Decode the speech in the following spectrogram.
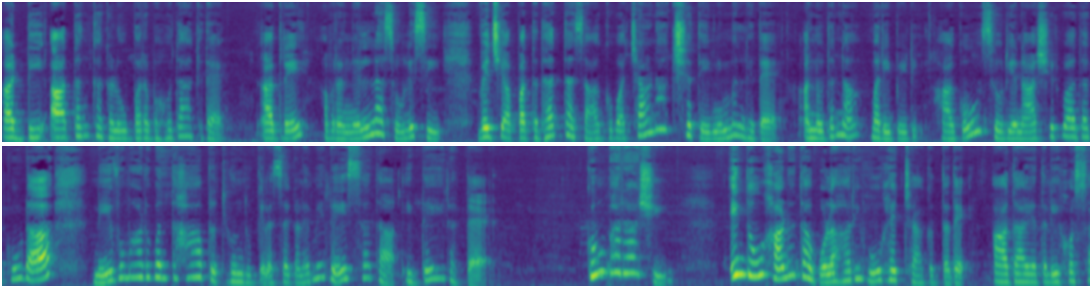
ಅಡ್ಡಿ ಆತಂಕಗಳು ಬರಬಹುದಾಗಿದೆ. ಆದರೆ ಅವರನ್ನೆಲ್ಲ ಸೋಲಿಸಿ ವಿಜಯ ಪಥದತ್ತ ಸಾಗುವ ಚಾಣಾಕ್ಷತೆ ನಿಮ್ಮಲ್ಲಿದೆ ಅನ್ನೋದನ್ನು ಮರಿಬೇಡಿ. ಹಾಗೂ ಸೂರ್ಯನ ಆಶೀರ್ವಾದ ಕೂಡ ನೀವು ಮಾಡುವಂತಹ ಪ್ರತಿಯೊಂದು ಕೆಲಸಗಳ ಮೇಲೆ ಸದಾ ಇದ್ದೇ ಇರುತ್ತೆ. ಕುಂಭರಾಶಿ ಇಂದು ಹಣದ ಒಳಹರಿವು ಹೆಚ್ಚಾಗುತ್ತದೆ. ಆದಾಯದಲ್ಲಿ ಹೊಸ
